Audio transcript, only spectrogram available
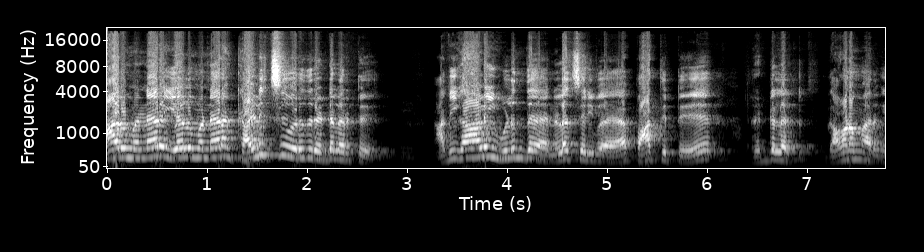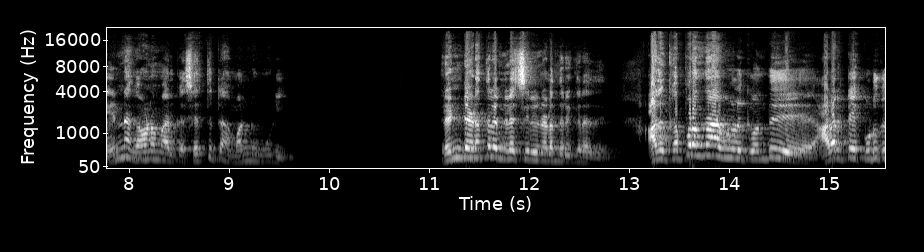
ஆறு மணி நேரம் ஏழு மணி நேரம் கழிச்சு வருது ரெட் அலர்ட் அதிகாலை விழுந்த நிலச்சரிவை பார்த்துட்டு ரெட் அலர்ட் கவனமா இருங்க. என்ன கவனமா இருக்க? செத்துட்டான் மண்ணு மூடி. ரெண்டு இடத்துல நிலச்சரிவு நடந்திருக்கிறது. அதுக்கப்புறம் தான் இவங்களுக்கு வந்து அலர்ட்டே கொடுக்க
